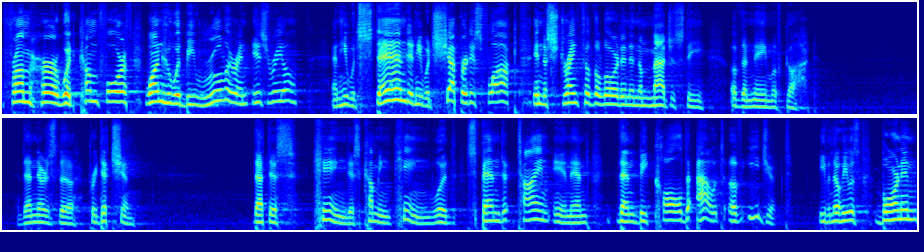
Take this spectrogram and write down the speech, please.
from her would come forth one who would be ruler in Israel. And he would stand and he would shepherd his flock in the strength of the Lord and in the majesty of the name of God. Then there's the prediction that this king, this coming king, would spend time in and then be called out of Egypt, even though he was born in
